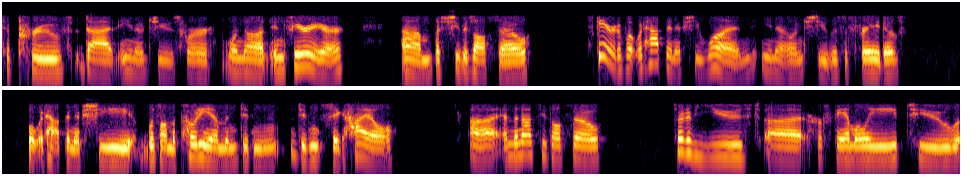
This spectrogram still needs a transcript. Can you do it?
to prove that you know Jews were were not inferior, um, but she was also scared of what would happen if she won, you know, and she was afraid of what would happen if she was on the podium and didn't didn't sig heil. Uh, and the Nazis also sort of used uh, her family to,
